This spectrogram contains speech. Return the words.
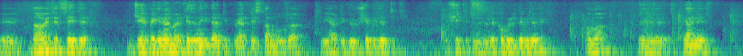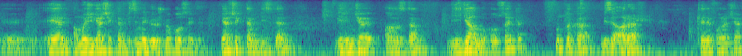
e, davet etseydi CHP Genel Merkezi'ne giderdik veyahut da İstanbul'da bir yerde görüşebilirdik. Şirketimizi de kabul edebilirdik. Ama e, yani e, eğer amacı gerçekten bizimle görüşmek olsaydı, gerçekten bizden birinci ağızdan bilgi almak olsaydı mutlaka bizi arar, telefon açar,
